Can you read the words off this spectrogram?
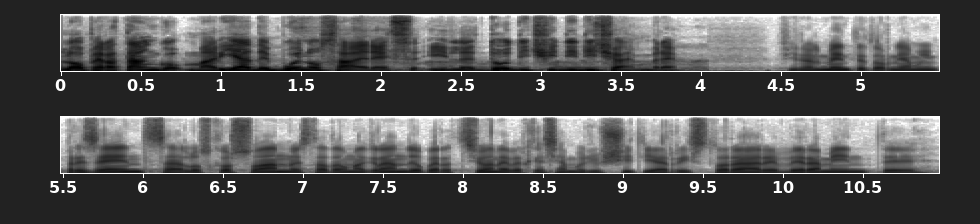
l'opera tango Maria de Buenos Aires il 12 di dicembre. Finalmente torniamo in presenza, lo scorso anno è stata una grande operazione perché siamo riusciti a ristorare veramente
